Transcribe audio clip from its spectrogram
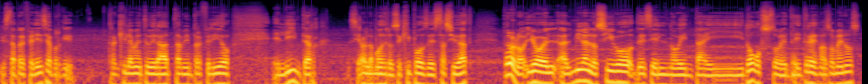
esta preferencia, porque tranquilamente hubiera también preferido el Inter, si hablamos de los equipos de esta ciudad. Pero no, yo al Milan lo sigo desde el 92, 93 más o menos.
